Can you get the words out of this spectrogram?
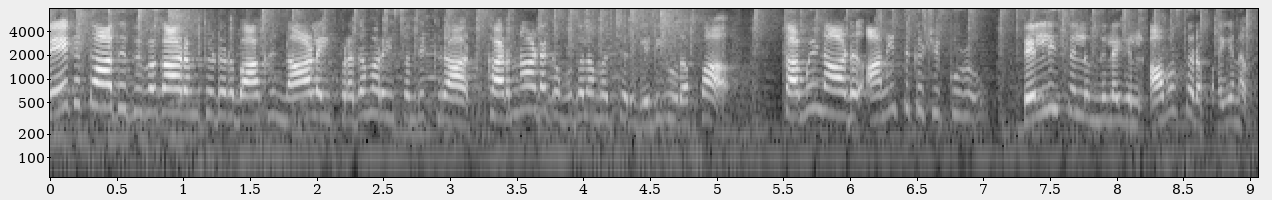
மேகதாது விவகாரம் தொடர்பாக நாளை பிரதமரை சந்திக்கிறார் கர்நாடக முதலமைச்சர் எடியூரப்பா. தமிழ்நாடு அனைத்து கட்சி குழு டெல்லி செல்லும் நிலையில் அவசர பயணம்.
